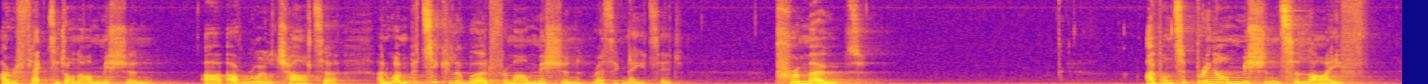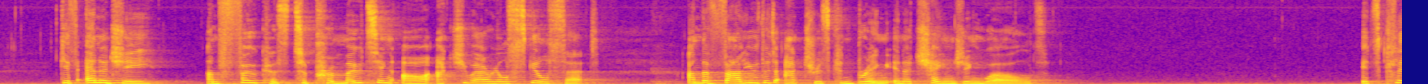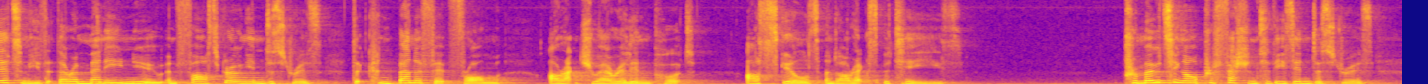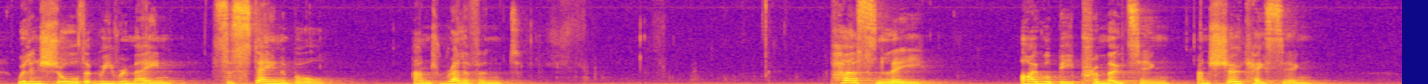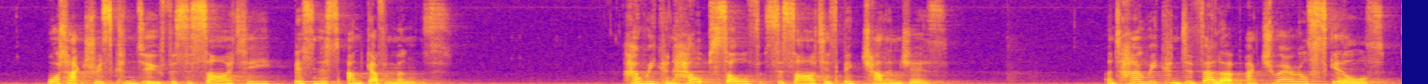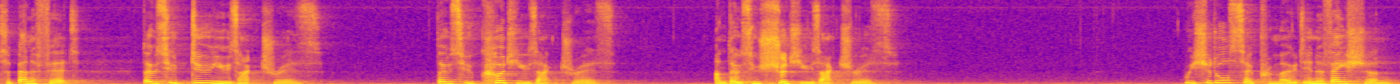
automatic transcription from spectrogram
I reflected on our mission, our, our royal charter, and one particular word from our mission resonated promote. I want to bring our mission to life, give energy and focus to promoting our actuarial skill set and the value that actuaries can bring in a changing world. It's clear to me that there are many new and fast growing industries that can benefit from our actuarial input, our skills, and our expertise. Promoting our profession to these industries will ensure that we remain sustainable and relevant. Personally, I will be promoting and showcasing what actuaries can do for society, business, and governments, how we can help solve society's big challenges, and how we can develop actuarial skills to benefit those who do use actuaries, those who could use actuaries, and those who should use actuaries. We should also promote innovation.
